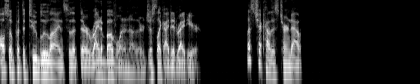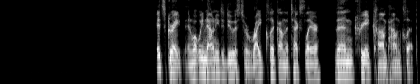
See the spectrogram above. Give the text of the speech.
Also put the two blue lines so that they're right above one another, just like I did right here. Let's check how this turned out. It's great, and what we now need to do is to right click on the text layer, then create compound clip.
